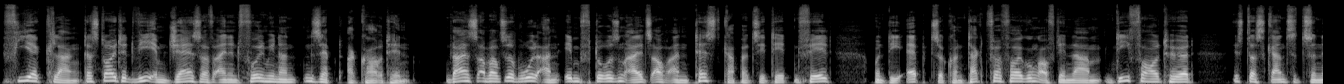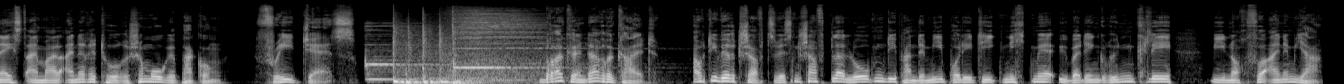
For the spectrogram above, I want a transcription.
Vierklang, das deutet wie im Jazz auf einen fulminanten Septakkord hin. Da es aber sowohl an Impfdosen als auch an Testkapazitäten fehlt und die App zur Kontaktverfolgung auf den Namen Default hört, ist das Ganze zunächst einmal eine rhetorische Mogelpackung. Free Jazz. Bröckelnder Rückhalt. Auch die Wirtschaftswissenschaftler loben die Pandemiepolitik nicht mehr über den grünen Klee wie noch vor einem Jahr.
